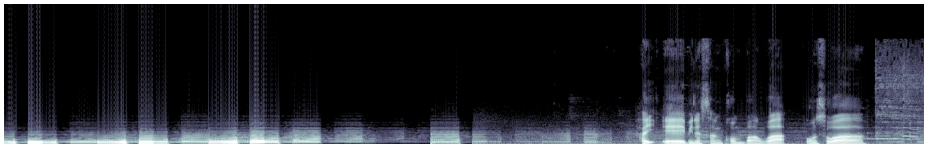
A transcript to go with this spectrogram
はい、えー、皆さんこんばんは。ボンソワ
